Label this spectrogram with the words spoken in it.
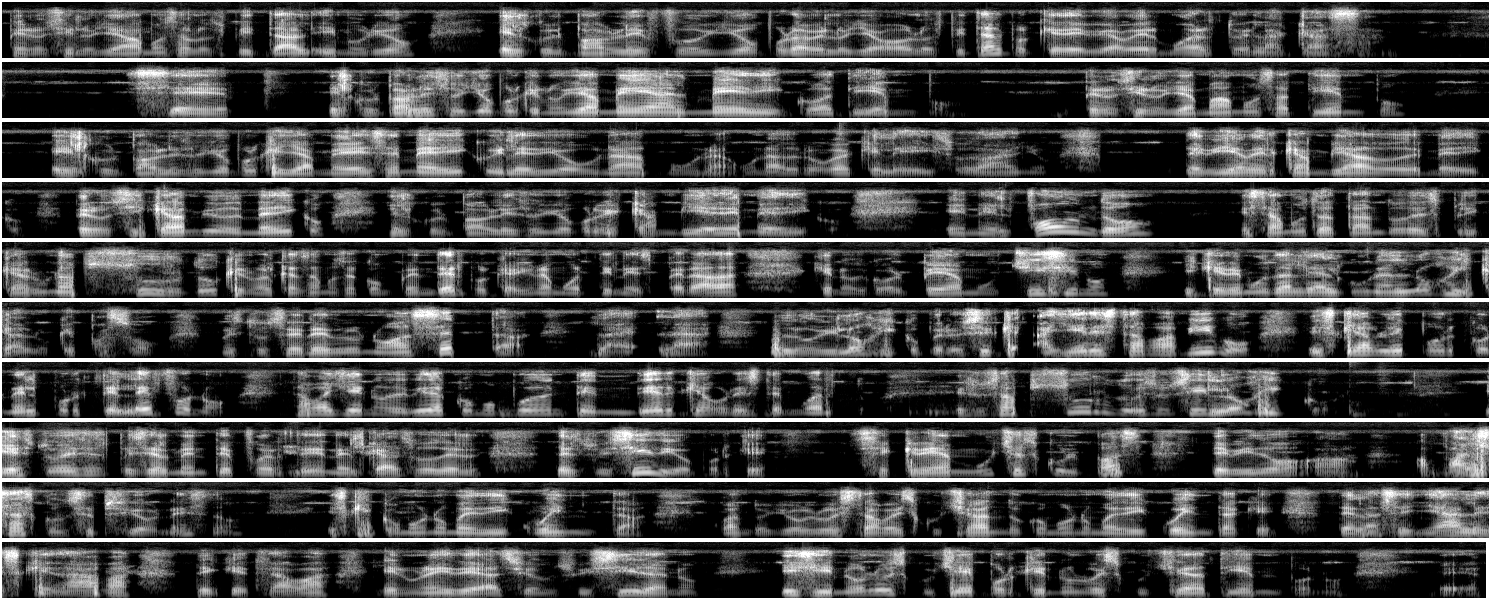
Pero si lo llevamos al hospital y murió, el culpable fue yo por haberlo llevado al hospital porque debió haber muerto en la casa. el culpable soy yo porque no llamé al médico a tiempo. Pero si lo llamamos a tiempo, el culpable soy yo porque llamé a ese médico y le dio una, una, una droga que le hizo daño. Debía haber cambiado de médico. Pero si cambio de médico, el culpable soy yo porque cambié de médico. En el fondo, estamos tratando de explicar un absurdo que no alcanzamos a comprender porque hay una muerte inesperada que nos golpea muchísimo y queremos darle alguna lógica a lo que pasó. Nuestro cerebro no acepta lo ilógico, pero es que ayer estaba vivo, es que hablé por, con él por teléfono, estaba lleno de vida, ¿cómo puedo entender que ahora esté muerto? Eso es absurdo, eso es ilógico. Y esto es especialmente fuerte en el caso del suicidio, porque se crean muchas culpas debido a, falsas concepciones, ¿no? Es que como no me di cuenta cuando yo lo estaba escuchando, como no me di cuenta que de las señales que daba de que estaba en una ideación suicida, ¿no? Y si no lo escuché, ¿por qué no lo escuché a tiempo, no? Eh,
